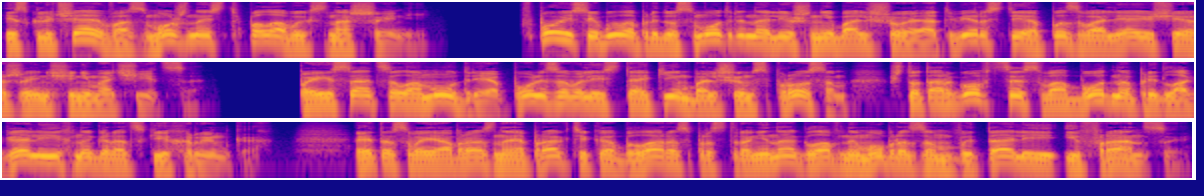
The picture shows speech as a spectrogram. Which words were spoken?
исключая возможность половых сношений. В поясе было предусмотрено лишь небольшое отверстие, позволяющее женщине мочиться. Пояса целомудрия пользовались таким большим спросом, что торговцы свободно предлагали их на городских рынках. Эта своеобразная практика была распространена главным образом в Италии и Франции,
